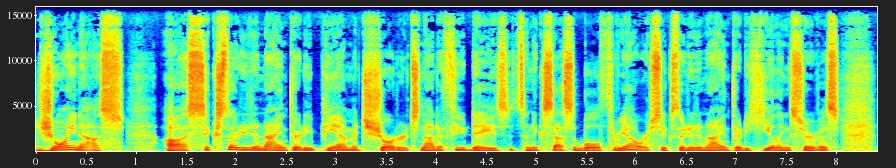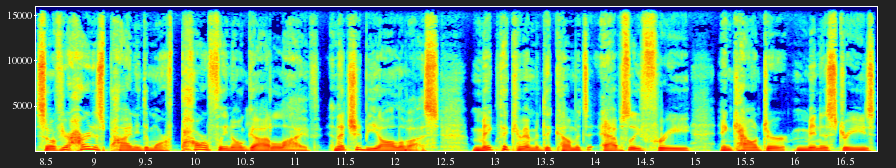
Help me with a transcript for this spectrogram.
join us uh, 6.30 to 9.30 p.m. It's shorter. It's not a few days. It's an accessible three hours, 6.30 to 9.30 healing service. So if your heart is pining to more powerfully know God alive, and that should be all of us, make the commitment to come. It's absolutely free. Encounter Ministries.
